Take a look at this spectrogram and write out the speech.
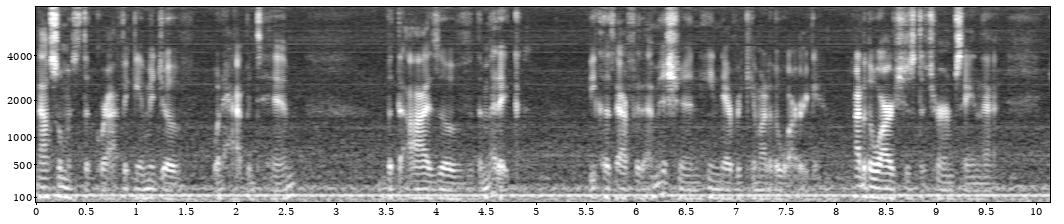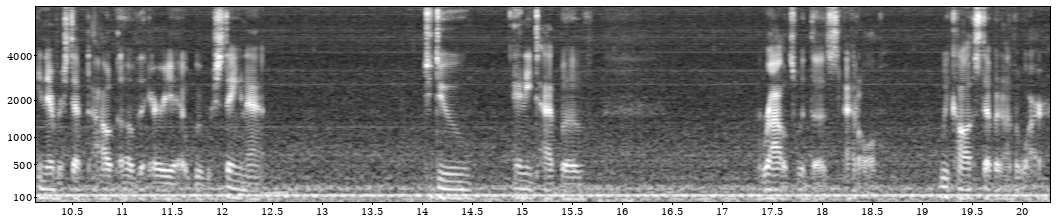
not so much the graphic image of what happened to him, but the eyes of the medic. Because after that mission, he never came out of the wire again out of the wire is just a term saying that he never stepped out of the area we were staying at to do any type of routes with us at all. We call it stepping out of the wire.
